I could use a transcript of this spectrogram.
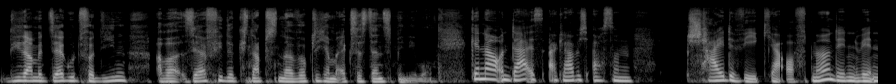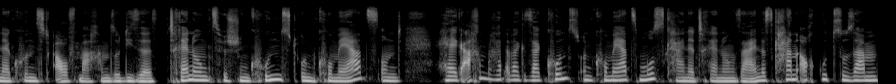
die damit sehr gut verdienen, aber sehr viele knapsen da wirklich am Existenzminimum. Genau, und da ist, glaube ich, auch so ein Scheideweg ja oft, ne, den wir in der Kunst aufmachen. So diese Trennung zwischen Kunst und Kommerz. Und Helge Achenbach hat aber gesagt, Kunst und Kommerz muss keine Trennung sein. Das kann auch gut zusammen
